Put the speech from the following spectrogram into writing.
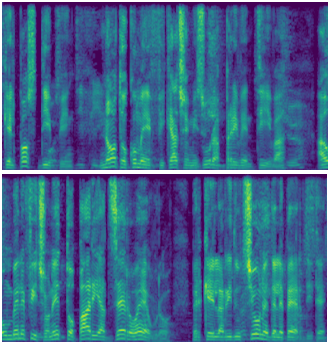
che il post-dipping, noto come efficace misura preventiva, ha un beneficio netto pari a 0 euro perché la riduzione delle perdite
